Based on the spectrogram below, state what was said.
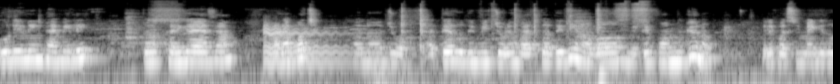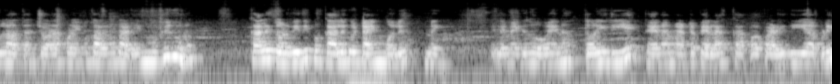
ગુડ ઇવનિંગ ફેમિલી તો થઈ ગયા છે સાડા પાંચ. અને જુઓ અત્યાર સુધી મીત જોડે વાત કરતી હતી ને, હવે મીતે ફોન મૂક્યો ને, એટલે પછી મેં કીધું લાવતા ચોળા ફળીનું કાલનું કાઢીને મૂકી દીધું ને. કાલે તળવી હતી, પણ કાલે કોઈ ટાઈમ મળ્યો નહીં. એટલે મેં કીધું, હવે એને તળી દઈએ તેના માટે પહેલાં કાપા પાડી દઈએ આપણે.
